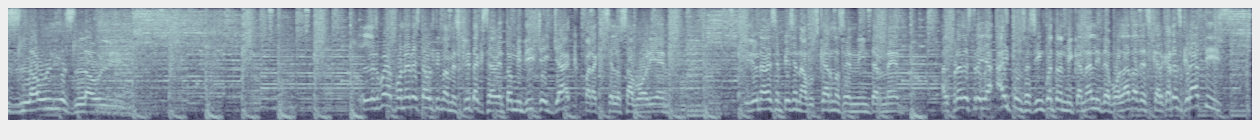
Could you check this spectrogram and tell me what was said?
Slowly, slowly. Les voy a poner esta última mezclita que se aventó mi DJ Jack para que se lo saboreen. Y de una vez empiecen a buscarnos en internet. Alfredo Estrella iTunes, así encuentran mi canal y de volada descargar es gratis.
